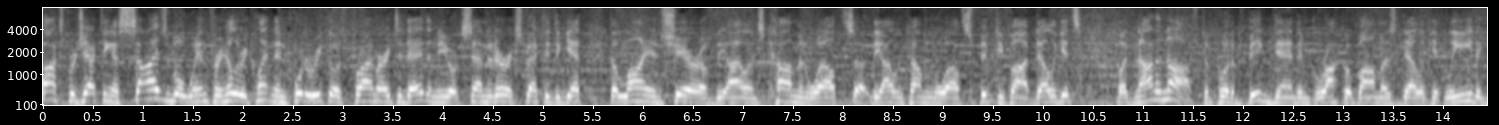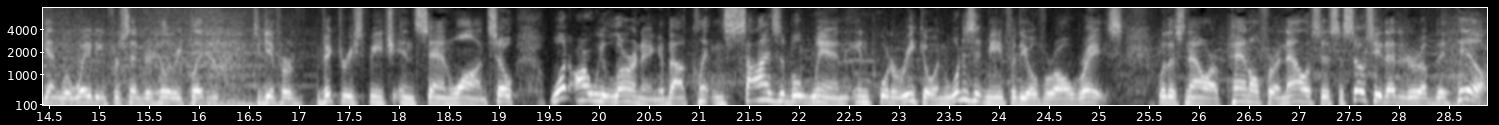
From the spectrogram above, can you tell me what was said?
Fox projecting a sizable win for Hillary Clinton in Puerto Rico's primary today. The New York senator expected to get the lion's share of the island's Commonwealth's, uh, the island Commonwealth's 55 delegates, but not enough to put a big dent in Barack Obama's delegate lead. Again, we're waiting for Senator Hillary Clinton to give her victory speech in San Juan. So, what are we learning about Clinton's sizable win in Puerto Rico, and what does it mean for the overall race? With us now, our panel for analysis, associate editor of The Hill,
